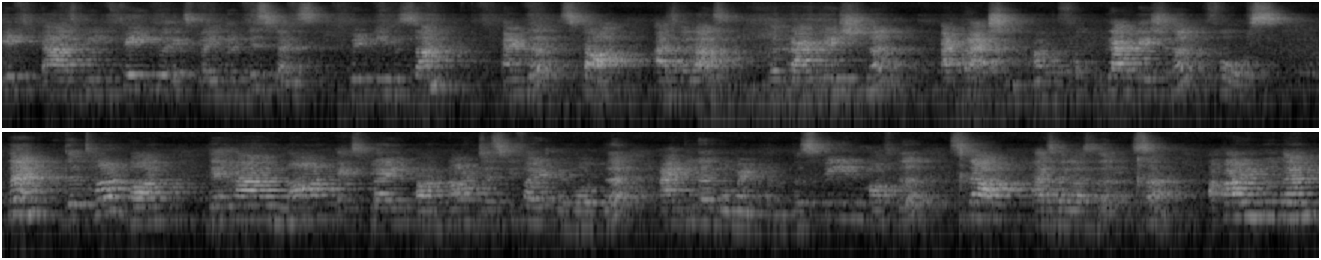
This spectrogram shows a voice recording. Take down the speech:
it has been failed to explain the distance between the sun and the star as well as the gravitational attraction or the gravitational force. Then the third one they have not explained or not justified about the angular momentum, the speed of the star as well as the sun. According to them,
